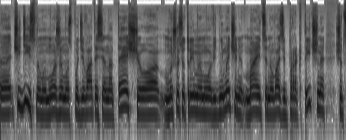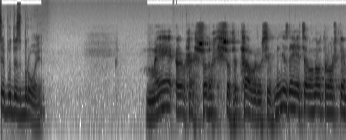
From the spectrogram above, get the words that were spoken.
е, чи дійсно ми можемо сподіватися на те, що ми щось отримаємо від Німеччини? Мається на увазі практичне, що це буде зброя. Ми е, щодо, щодо Таурусів, мені здається, воно трошки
